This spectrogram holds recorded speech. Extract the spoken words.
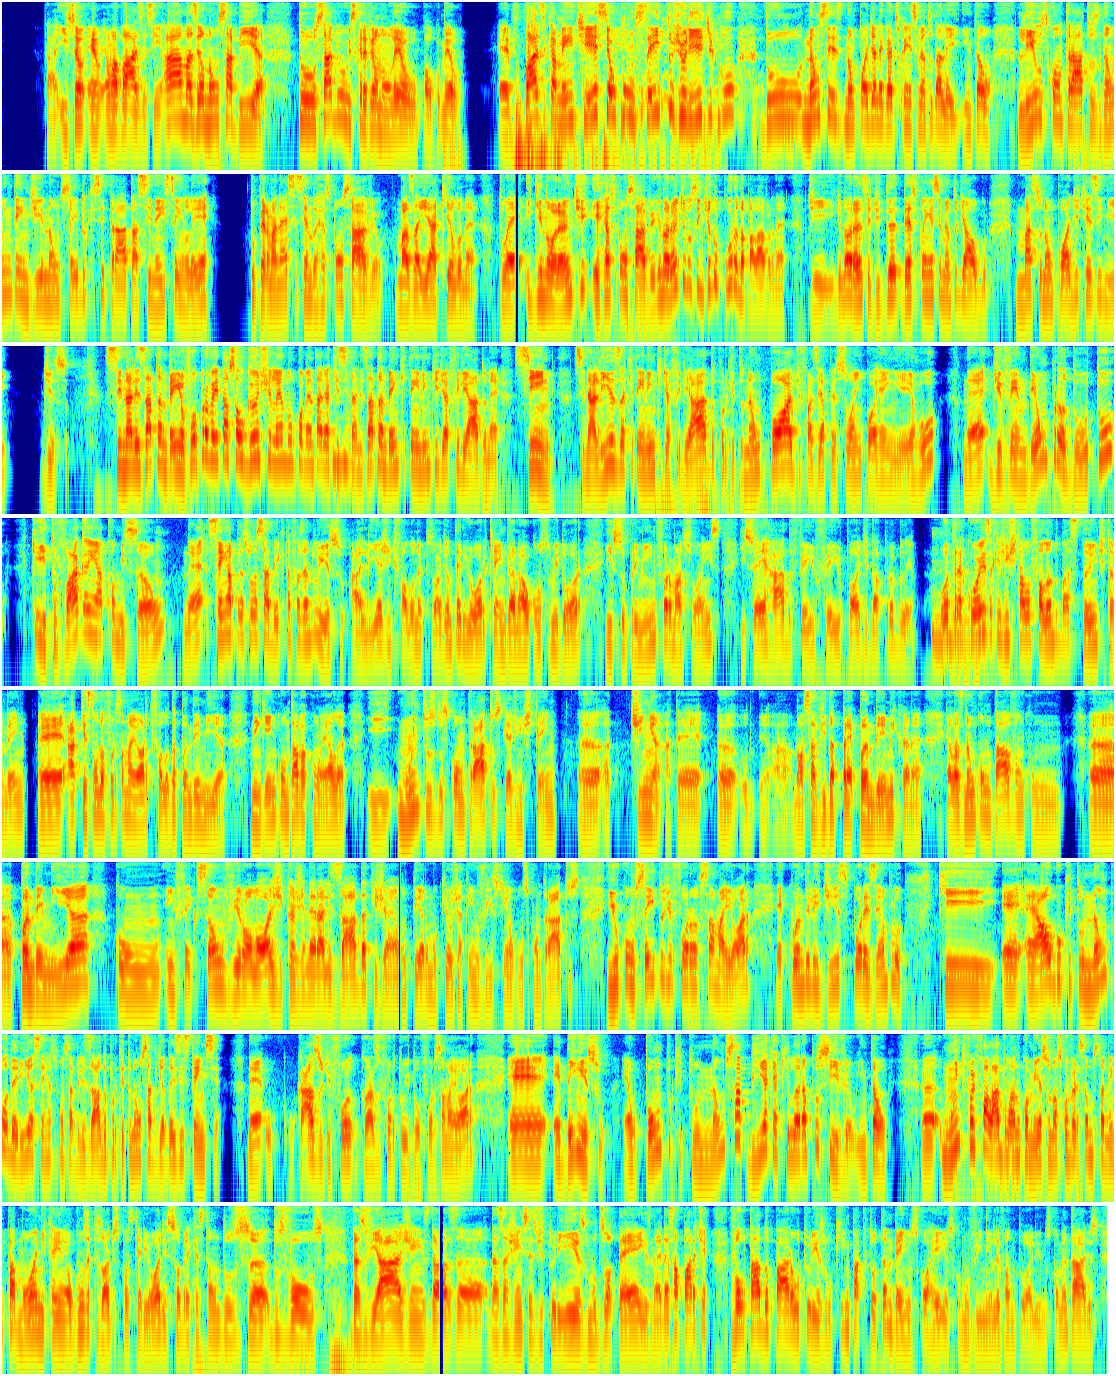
Tá? Isso é, é, é, uma base, assim. Ah, mas eu não sabia. Tu sabe o escreveu não leu, o palco meu? É basicamente esse é o conceito jurídico do não se, não pode alegar desconhecimento da lei. Então, li os contratos, não entendi, não sei do que se trata, assinei sem ler, tu permanece sendo responsável. Mas aí é aquilo, né? Tu é ignorante e responsável. Ignorante no sentido puro da palavra, né? De ignorância, de desconhecimento de algo. Mas tu não pode te eximir disso. Sinalizar também, eu vou aproveitar só o gancho lendo um comentário aqui, uhum. sinalizar também que tem link de afiliado, né? Sim, sinaliza que tem link de afiliado, porque tu não pode fazer a pessoa incorrer em erro, né? De vender um produto que tu vá ganhar comissão, né, sem a pessoa saber que tá fazendo isso. Ali a gente falou no episódio anterior que é enganar o consumidor e suprimir informações. Isso é errado, feio, feio, pode dar problema. Uhum. Outra coisa que a gente estava falando bastante também é a questão da força maior. Tu falou da pandemia. Ninguém contava com ela e muitos dos contratos que a gente tem uh, tinha até uh, a nossa vida pré-pandêmica, né? Elas não contavam com uh, pandemia, com infecção virológica generalizada, que já é um termo que eu já tenho visto em alguns contratos. E o conceito de força maior é quando ele diz, por exemplo, que é, é algo que tu não poderia ser responsabilizado porque tu não sabia da existência. Né? O, o caso de for, caso fortuito ou força maior é, é bem isso. É o ponto que tu não sabia que aquilo era possível. Então, uh, muito foi falado lá no começo, nós conversamos também com a Mônica em alguns episódios posteriores sobre a questão dos, uh, dos voos, das viagens, das, uh, das agências de turismo, dos hotéis, né? Dessa parte voltado para o turismo, que impactou também os Correios, como o Vini levantou ali nos comentários,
